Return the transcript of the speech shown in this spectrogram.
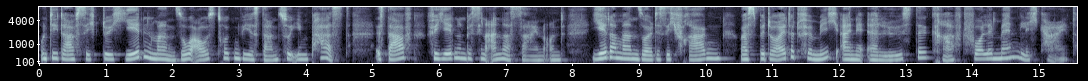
und die darf sich durch jeden Mann so ausdrücken, wie es dann zu ihm passt. Es darf für jeden ein bisschen anders sein und jeder Mann sollte sich fragen, was bedeutet für mich eine erlöste, kraftvolle Männlichkeit?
